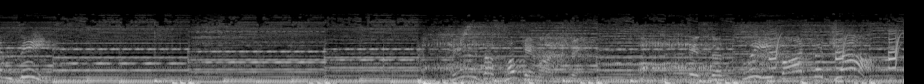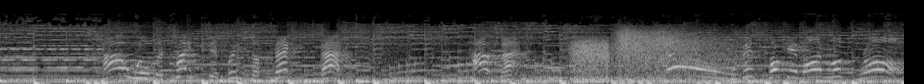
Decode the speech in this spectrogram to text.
Be? Here's a Pokemon trick. It's asleep on the job. How will the type difference affect battle? How's that? No! This Pokemon looks wrong.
